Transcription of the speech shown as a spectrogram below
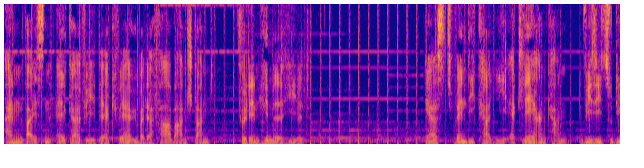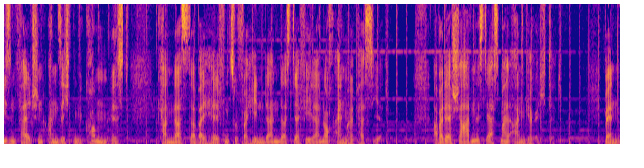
einen weißen LKW, der quer über der Fahrbahn stand, für den Himmel hielt. Erst wenn die KI erklären kann, wie sie zu diesen falschen Ansichten gekommen ist, kann das dabei helfen zu verhindern, dass der Fehler noch einmal passiert. Aber der Schaden ist erstmal angerichtet. Wenn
